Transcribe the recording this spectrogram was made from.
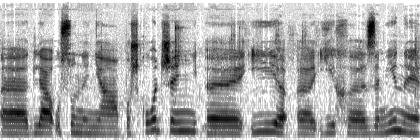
е, для усунення пошкоджень е, і їх заміни,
